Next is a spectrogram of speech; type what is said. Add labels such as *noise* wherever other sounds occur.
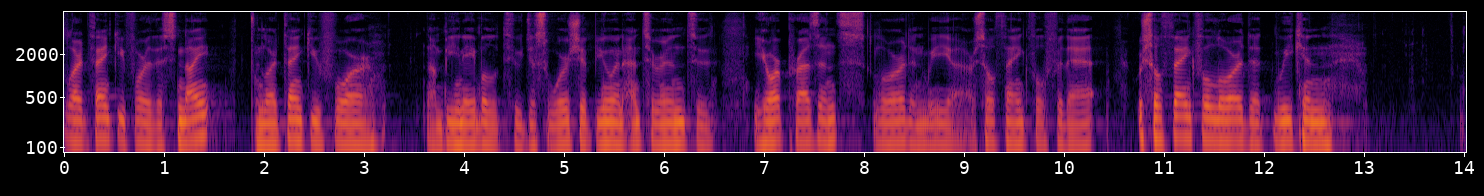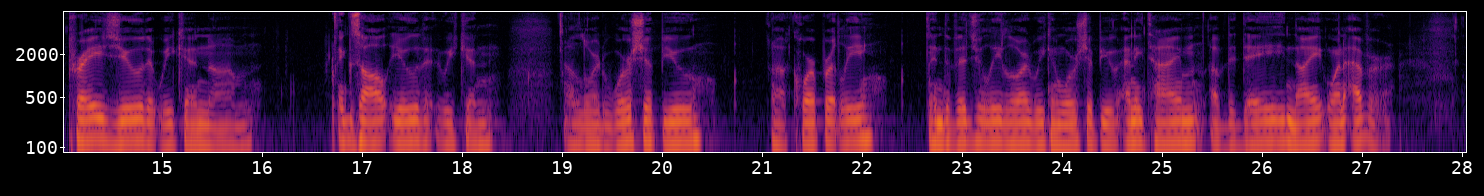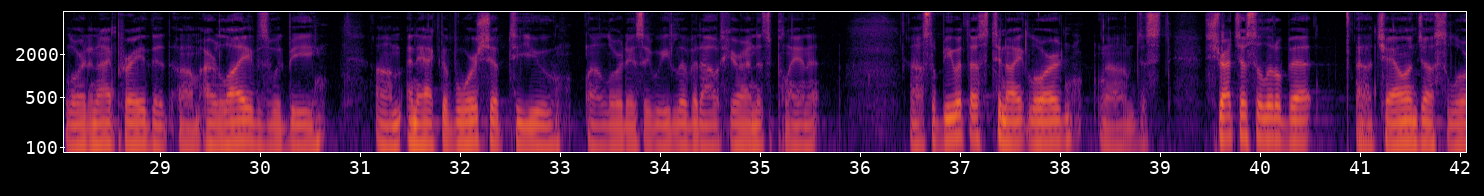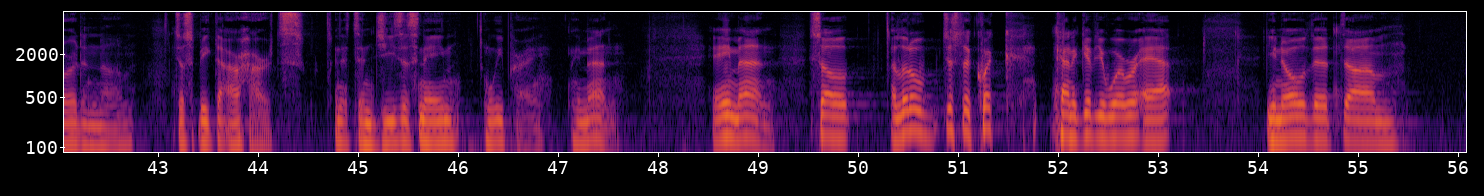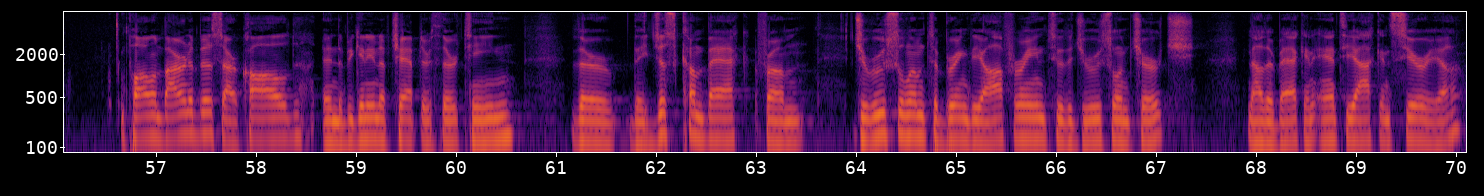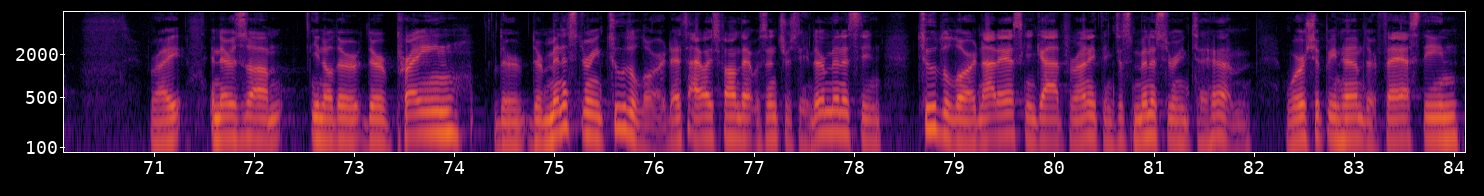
Lord, thank you for this night. Lord, thank you for um, being able to just worship you and enter into your presence, Lord. And we uh, are so thankful for that. We're so thankful, Lord, that we can praise you, that we can um, exalt you, that we can, uh, Lord, worship you uh, corporately, individually, Lord. We can worship you any time of the day, night, whenever. Lord, and I pray that um, our lives would be um, an act of worship to you, uh, Lord, as we live it out here on this planet. Uh, so be with us tonight, Lord. Um, just stretch us a little bit, uh, challenge us, Lord, and um, just speak to our hearts. And it's in Jesus' name we pray. Amen. Amen. So, a little, just a quick kind of give you where we're at. You know that um, Paul and Barnabas are called in the beginning of chapter 13. They're, they just come back from Jerusalem to bring the offering to the Jerusalem church. Now they're back in Antioch in Syria, right? And there's, um, you know, they're, they're praying, they're, they're ministering to the Lord. That's, I always found that was interesting. They're ministering to the Lord, not asking God for anything, just ministering to Him, worshiping Him. They're fasting.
